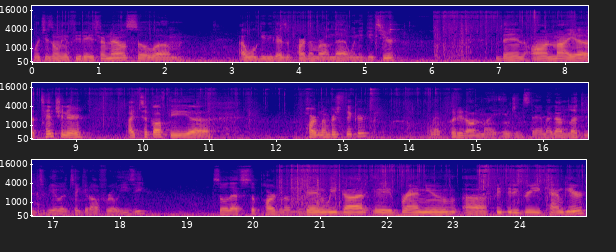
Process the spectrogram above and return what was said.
which is only a few days from now. So um, I will give you guys a part number on that when it gets here. Then on my uh, tensioner, I took off the uh, part number sticker and I put it on my engine stand. I got lucky to be able to take it off real easy. So that's the part number. Then we got a brand new uh, 50 degree cam gear.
